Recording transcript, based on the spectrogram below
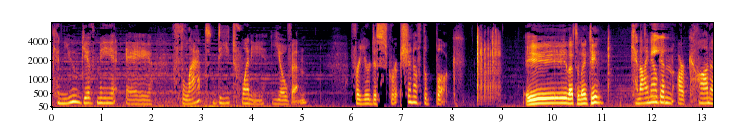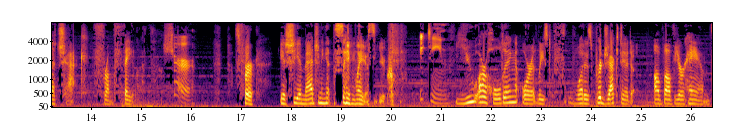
Can you give me a flat d20, Joven, for your description of the book? Eh, that's a 19. Can I now get an Arcana check from Phaleth? Sure. It's for is she imagining it the same way as you? 18. You are holding, or at least f- what is projected above your hands,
